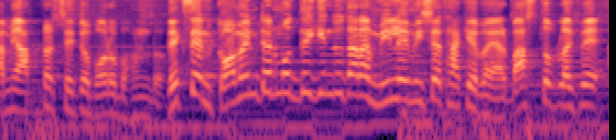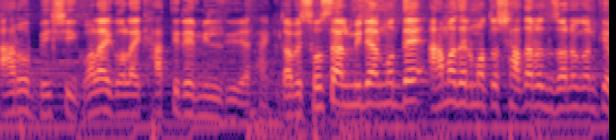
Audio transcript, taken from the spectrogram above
আমি আপনার চাইতে বড় ভণ্ড। দেখছেন কমেন্টের মধ্যে কিন্তু তারা মিলে মিশে থাকে ভাই আর বাস্তব লাইফে আরও বেশি গলায় গলায় খাতিরে মিল দিতে থাকে। তবে সোশ্যাল মিডিয়ার মধ্যে আমাদের মতো সাধারণ জনগণকে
